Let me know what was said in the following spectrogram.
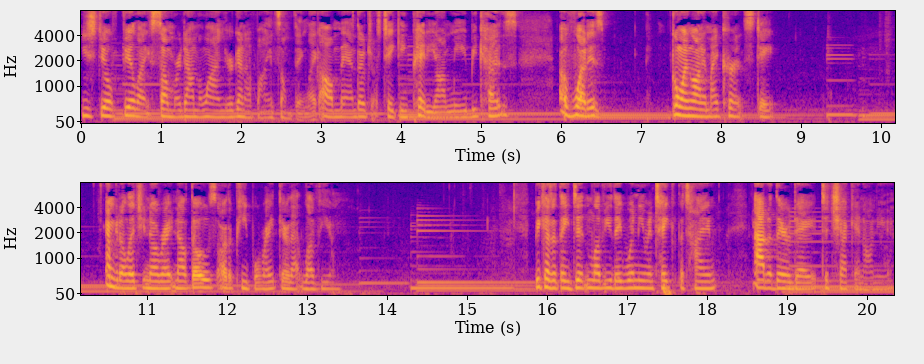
You still feel like somewhere down the line you're gonna find something like, oh man, they're just taking pity on me because of what is going on in my current state. I'm going to let you know right now, those are the people right there that love you. Because if they didn't love you, they wouldn't even take the time out of their day to check in on you,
